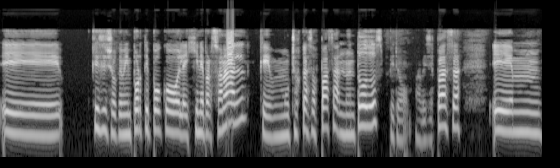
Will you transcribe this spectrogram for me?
eh, qué sé yo, que me importe poco la higiene personal, que en muchos casos pasa, no en todos, pero a veces pasa. Em,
